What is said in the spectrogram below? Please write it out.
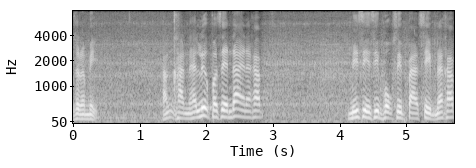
เซรามิกทั้งคันนะฮะเลือกเปอร์เซ็นต์ได้นะครับมี 40 60 80 นะครับ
